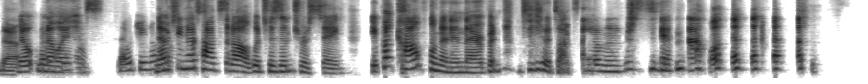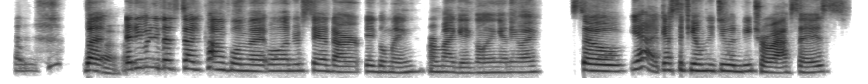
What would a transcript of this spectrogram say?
No. Nope, no, no Ames. No genotox. No genotox at all, which is interesting. You put complement in there, but no genotox. I don't understand that one. but uh. anybody that's done complement will understand our giggling or my giggling anyway. So yeah, I guess if you only do in vitro assays,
